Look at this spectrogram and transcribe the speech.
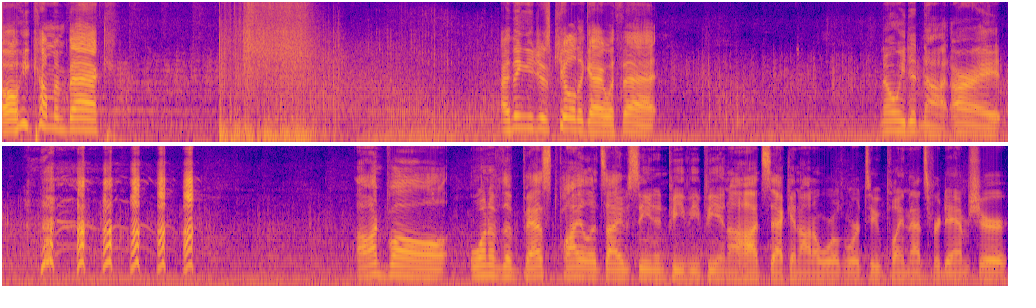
Oh, he coming back. I think he just killed a guy with that. No, he did not. All right. Oddball, one of the best pilots I've seen in PvP in a hot second on a World War II plane, that's for damn sure.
